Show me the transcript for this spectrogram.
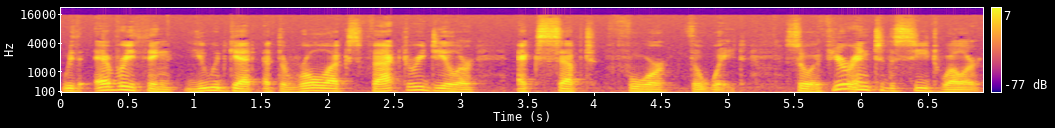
with everything you would get at the Rolex factory dealer except for the weight. So if you're into the Sea Dweller,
